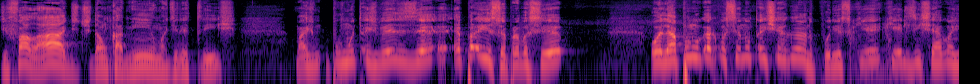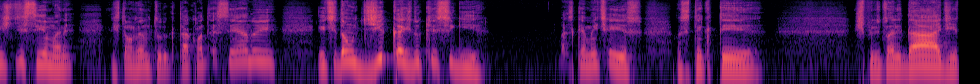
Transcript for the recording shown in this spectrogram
de falar, de te dar um caminho, uma diretriz. Mas por muitas vezes é, é para isso, é para você olhar para um lugar que você não está enxergando. Por isso que, que eles enxergam a gente de cima, né? Eles estão vendo tudo que está acontecendo e, e te dão dicas do que seguir. Basicamente é isso. Você tem que ter espiritualidade,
